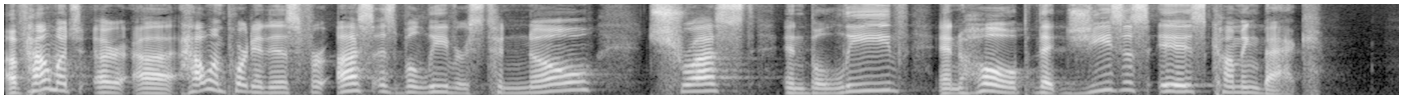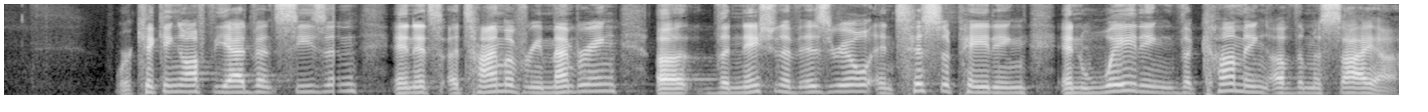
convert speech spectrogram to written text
of how much, or uh, how important it is for us as believers to know, trust, and believe and hope that Jesus is coming back. We're kicking off the Advent season, and it's a time of remembering uh, the nation of Israel, anticipating and waiting the coming of the Messiah.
